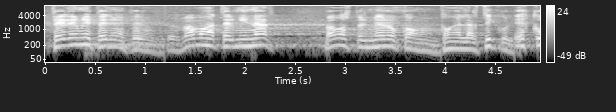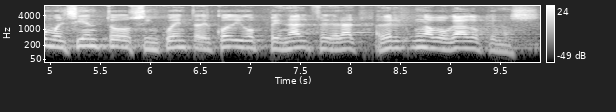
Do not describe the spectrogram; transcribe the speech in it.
Espérenme, espérenme, espérenme. Pues vamos a terminar. Vamos primero con, con, el artículo. Es como el 150 del Código Penal Federal. A ver, un abogado que nos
